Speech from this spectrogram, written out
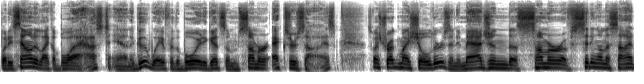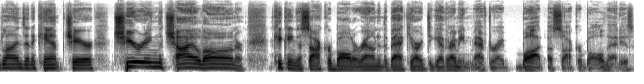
But it sounded like a blast and a good way for the boy to get some some summer exercise. So I shrugged my shoulders and imagined a summer of sitting on the sidelines in a camp chair, cheering the child on, or kicking a soccer ball around in the backyard together. I mean, after I bought a soccer ball, that is.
